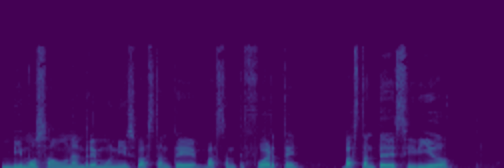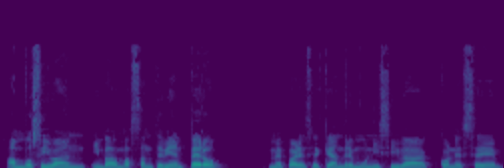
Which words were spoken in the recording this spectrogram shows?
vimos a un André Muniz bastante, bastante fuerte, bastante decidido. Ambos iban, iban bastante bien, pero me parece que André Muniz iba con ese,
